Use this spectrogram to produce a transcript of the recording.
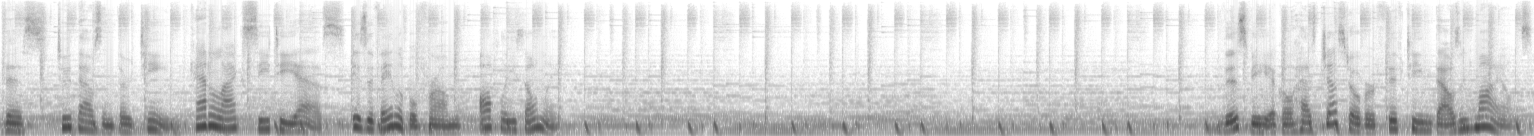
This 2013 Cadillac CTS is available from Off Lease Only. This vehicle has just over 15,000 miles.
